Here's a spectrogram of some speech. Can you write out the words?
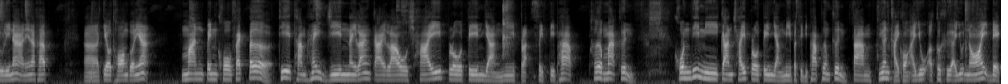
รูลีน่าเนี่ยนะครับเกียวทองตัวเนี้ยมันเป็นโคแฟกเตอร์ที่ทำให้ยีนในร่างกายเราใช้โปรตีนอย่างมีประสิทธิภาพเพิ่มมากขึ้น คนที่มีการใช้โปรตีนอย่างมีประสิทธิภาพเพิ่มขึ้น ตามเงื่อนไขของอายุก็คืออายุน้อยเด็ก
